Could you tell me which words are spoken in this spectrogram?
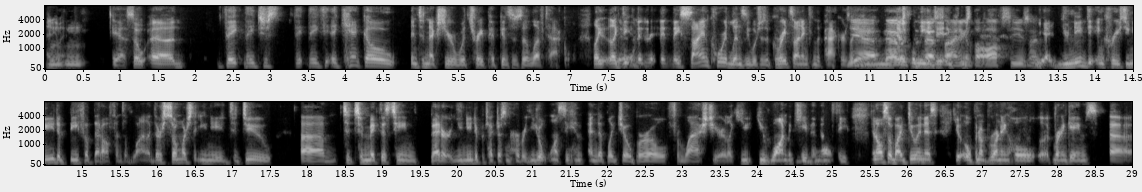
Anyway, mm-hmm. yeah. So uh, they they just they, they, they can't go into next year with Trey Pipkins as their left tackle. Like like yeah. they, they, they, signed Corey Linsley, which is a great signing from the Packers. Like yeah, that was the best signing increase, of the offseason. Yeah, you need to increase. You need to beef up that offensive line. Like there's so much that you need to do um, to to make this team better. You need to protect Justin Herbert. You don't want to see him end up like Joe Burrow from last year. Like you you want to keep him healthy. And also by doing this, you open up running whole uh, running games. Uh,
